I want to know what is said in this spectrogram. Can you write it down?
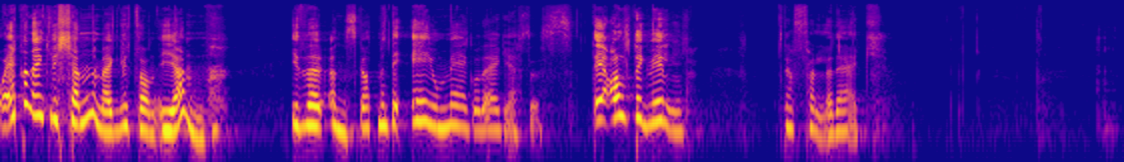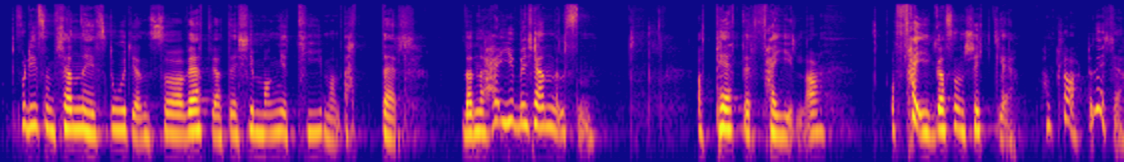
Og jeg kan egentlig kjenne meg litt sånn igjen i det der ønsket at Men det er jo meg og deg, Jesus. Det er alt jeg vil. Det er å følge deg. For de som kjenner historien, så vet vi at det er ikke mange timene etter denne høye bekjennelsen at Peter feila. Og feiga sånn skikkelig. Han klarte det ikke.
